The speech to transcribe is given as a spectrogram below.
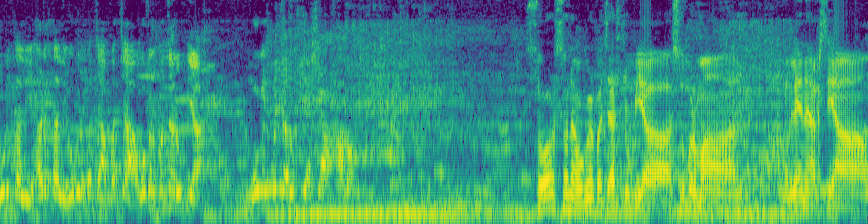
ઉડતાલીસ અડતાલીસ ઓગણપચાસ પચાસ ઓગણપચાસ રૂપિયા. ઓગણપચાસ રૂપિયા શ્યામ હાલો. સોળસો ને ઓગણપચાસ રૂપિયા સુપરમાલ. લેનાર શ્યામ.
